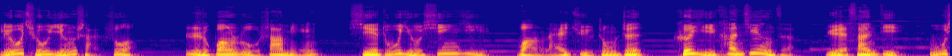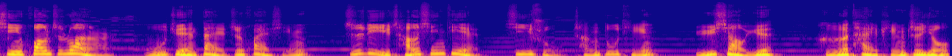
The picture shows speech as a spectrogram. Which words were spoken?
琉球影闪烁，日光入沙明。写读有新意，往来具忠贞。可以看镜子，阅三地，无心慌之乱耳，无倦怠之坏行。直隶长辛殿，西蜀成都亭。余笑曰：“何太平之由？”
